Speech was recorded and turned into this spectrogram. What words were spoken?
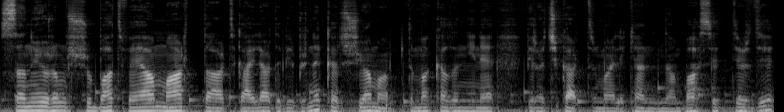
Sanıyorum Şubat veya Mart'ta artık aylar da birbirine karışıyor ama The Macallan yine bir açık arttırmayla kendinden bahsettirdi.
